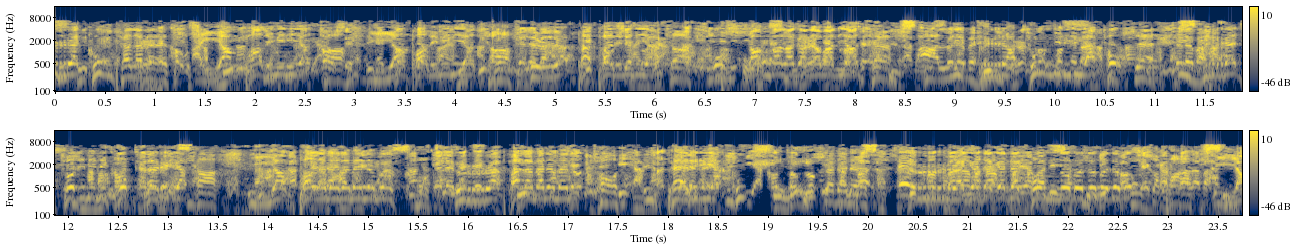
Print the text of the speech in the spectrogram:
zekete, Malagada. ya paliliya ta, rapa paliliya ta, moşambala garabaliya ta, alipiratun diliya tose, izgiren solimini koperiya ta, ya palemenemene vesmo, rapalemenemene to, imperiya kuşini işledene, erregedegede kondobodobodobo sapa, ya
